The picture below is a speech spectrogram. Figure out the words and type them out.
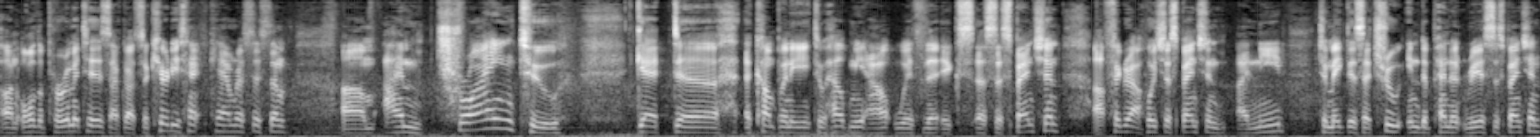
on all the perimeters. I've got security camera system. Um, I'm trying to get uh, a company to help me out with the uh, suspension. Uh, figure out which suspension I need to make this a true independent rear suspension.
